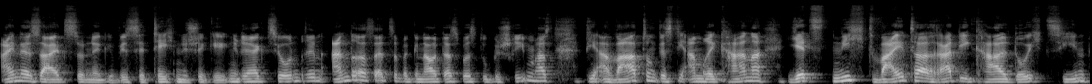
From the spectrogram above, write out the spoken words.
einerseits so eine gewisse technische Gegenreaktion drin, andererseits aber genau das, was du beschrieben hast, die Erwartung, dass die Amerikaner jetzt nicht weiter radikal durchziehen.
